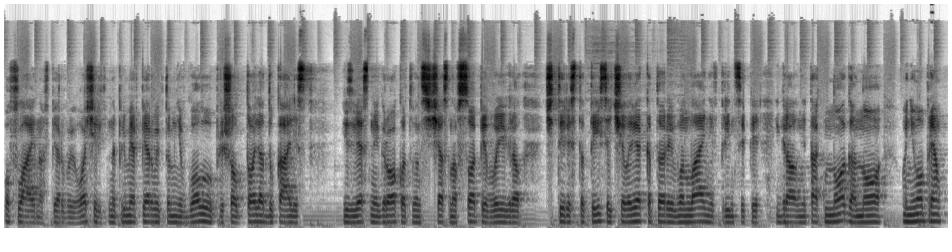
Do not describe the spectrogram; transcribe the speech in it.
офлайна в первую очередь. Например, первый, кто мне в голову пришел, Толя Дукалис, известный игрок, вот он сейчас на ВСОПе выиграл 400 тысяч. Человек, который в онлайне, в принципе, играл не так много, но у него прям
